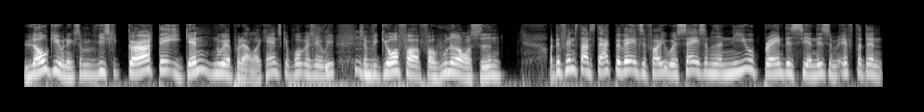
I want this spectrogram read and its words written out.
lovgivning, som vi skal gøre det igen, nu er jeg på det amerikanske progressive som vi gjorde for, for 100 år siden. Og det findes der en stærk bevægelse for i USA, som hedder Neo-Brandesianism, efter den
